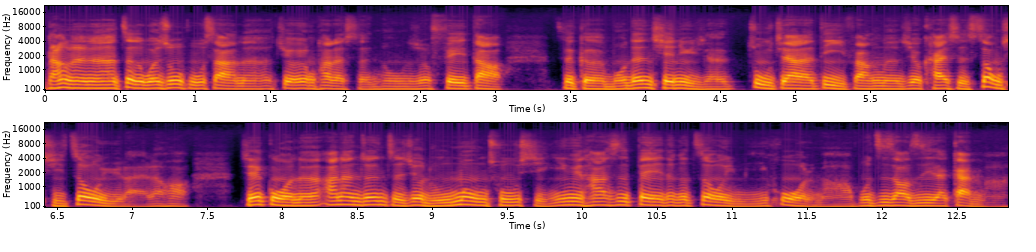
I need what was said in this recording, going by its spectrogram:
当然呢，这个文殊菩萨呢就用他的神通就飞到这个摩登伽女的住家的地方呢，就开始诵起咒语来了哈。结果呢，阿难尊者就如梦初醒，因为他是被那个咒语迷惑了嘛，不知道自己在干嘛。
